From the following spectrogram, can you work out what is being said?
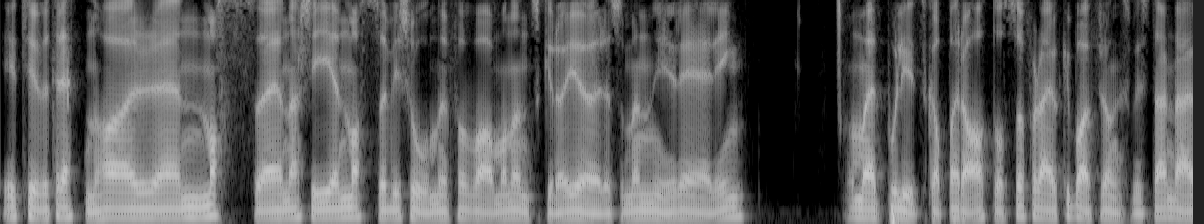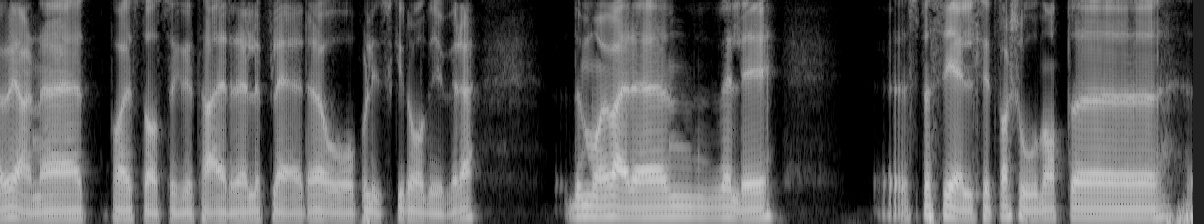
i 2013 og har en masse energi, en masse visjoner for hva man ønsker å gjøre som en ny regjering. Og med et politisk apparat også, for det er jo ikke bare finansministeren, det er jo gjerne et par statssekretærer eller flere og politiske rådgivere. Det må jo være en veldig eh, spesiell situasjon at, eh,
